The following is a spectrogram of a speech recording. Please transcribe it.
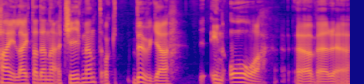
highlighta denna achievement och buga in awe över eh,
